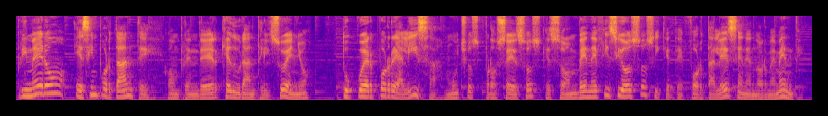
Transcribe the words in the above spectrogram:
Primero, es importante comprender que durante el sueño tu cuerpo realiza muchos procesos que son beneficiosos y que te fortalecen enormemente.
